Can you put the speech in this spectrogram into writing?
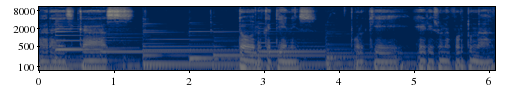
agradezcas todo lo que tienes, porque eres un afortunado.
